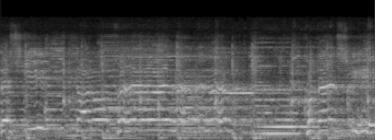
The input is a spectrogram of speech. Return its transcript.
Τεσχή, τα ρόπαι, κοδέσχη.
